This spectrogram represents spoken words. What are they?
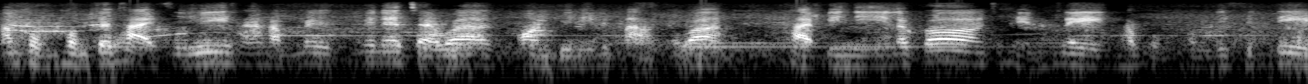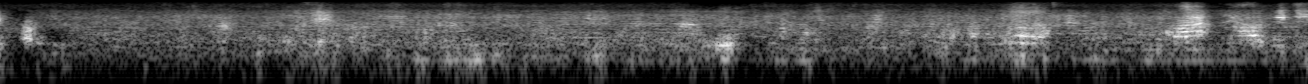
อะผมผมจะถ่ายซีรีส์นะครับ ไม่ไม่แน่ใจว่าออนปีนี้หรือเปล่าแต่ว่าถ่ายปีนี้แล้วก็จะเห็นเพลงครับผมของดิซิตี้ครับ ว่าเอาวิดี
